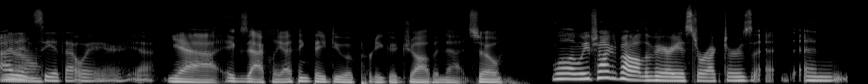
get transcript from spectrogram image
i didn't see it that way or yeah Yeah, exactly. I think they do a pretty good job in that. So well and we've talked about all the various directors eh, and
